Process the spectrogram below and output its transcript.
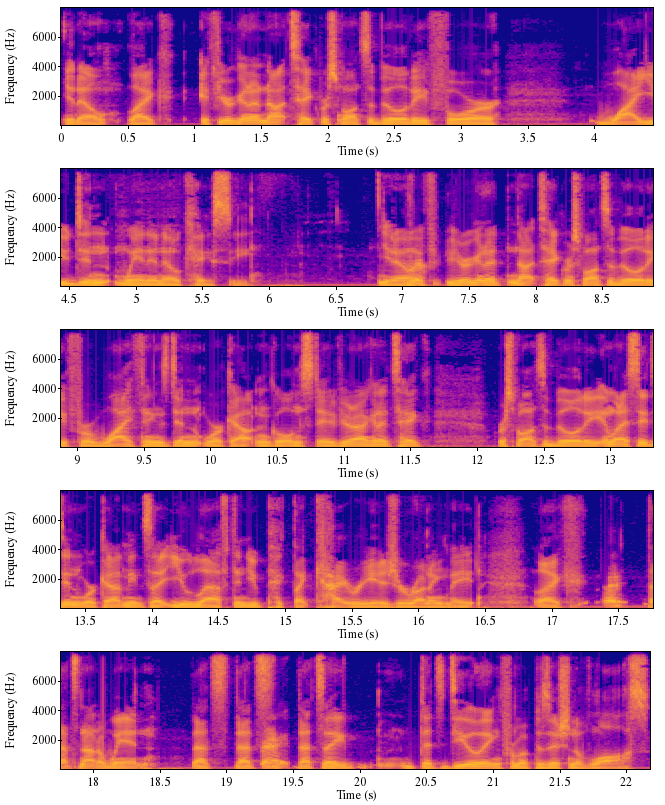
You know, like if you're going to not take responsibility for why you didn't win in OKC, you know, if you're going to not take responsibility for why things didn't work out in Golden State, if you're not going to take responsibility, and when I say didn't work out, it means that you left and you picked like Kyrie as your running mate. Like, right. that's not a win. That's that's right. that's a that's dealing from a position of loss,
